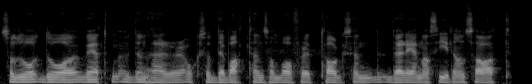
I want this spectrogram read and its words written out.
Så då, då vet den här också debatten som var för ett tag sedan där ena sidan sa att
